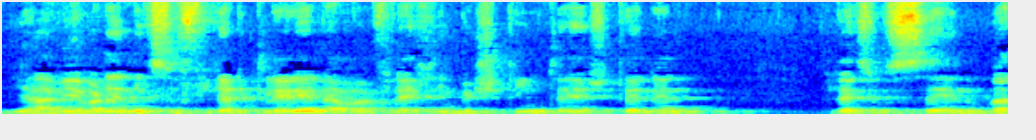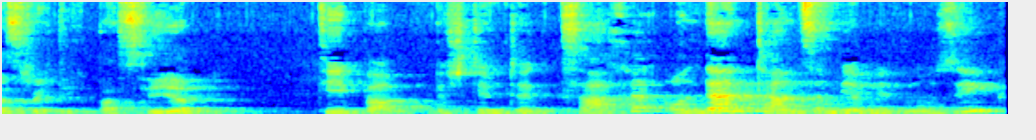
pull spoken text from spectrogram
Ja, wir werden nicht so viel erklären, aber vielleicht in bestimmten Stellen vielleicht zu sehen, was richtig passiert. Tipp auf bestimmte Sache und dann tanzen wir mit Musik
